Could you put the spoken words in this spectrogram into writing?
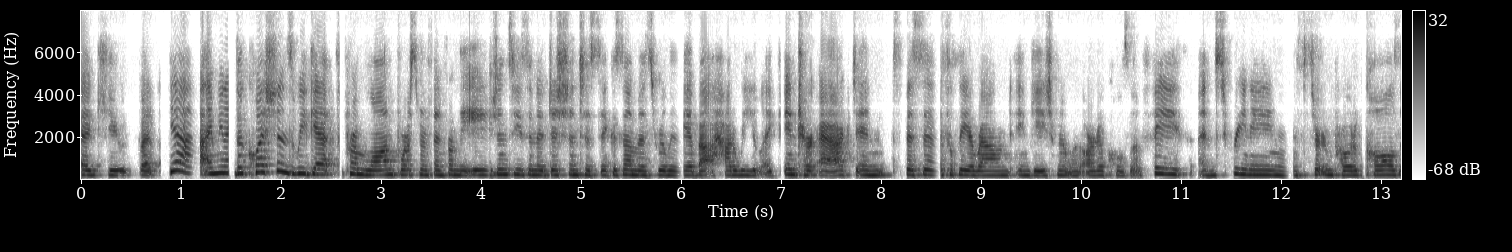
and cute. But yeah, I mean, the questions we get from law enforcement and from the agencies, in addition to Sikhism, is really about how do we like interact and specifically around engagement with articles of faith and screening certain protocols.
